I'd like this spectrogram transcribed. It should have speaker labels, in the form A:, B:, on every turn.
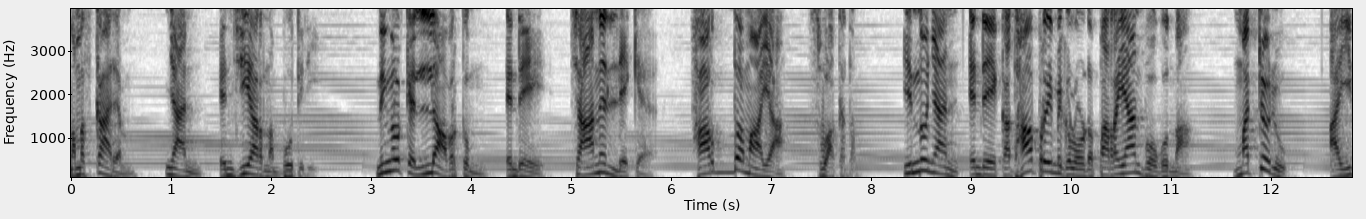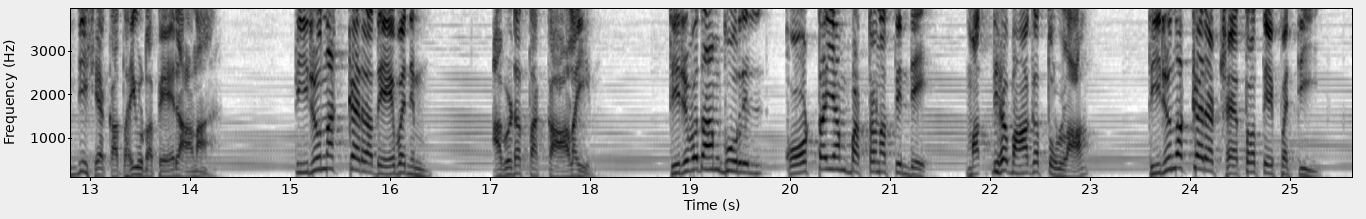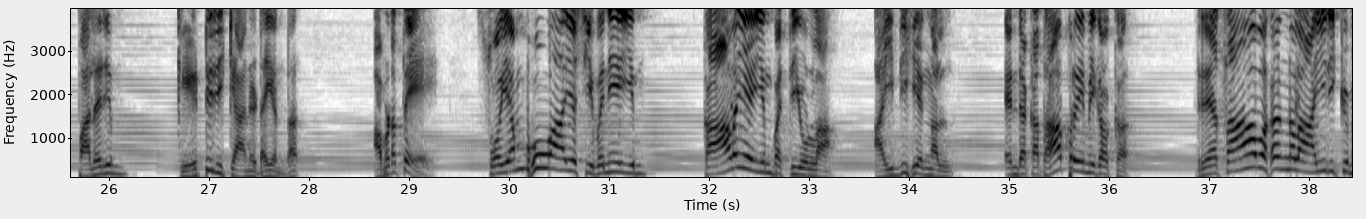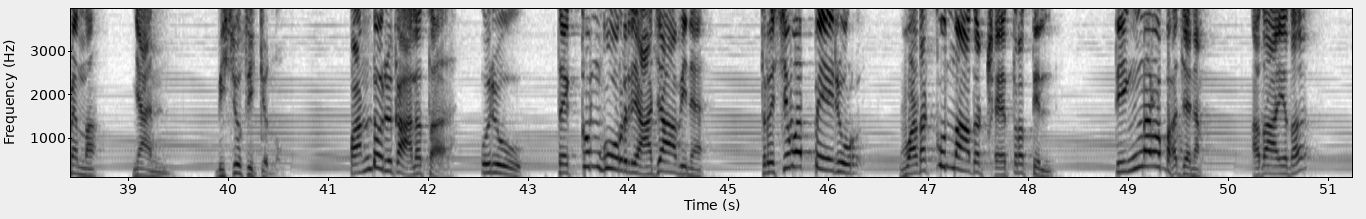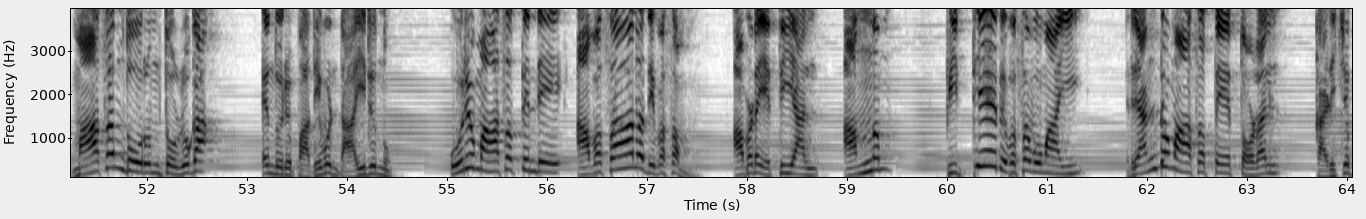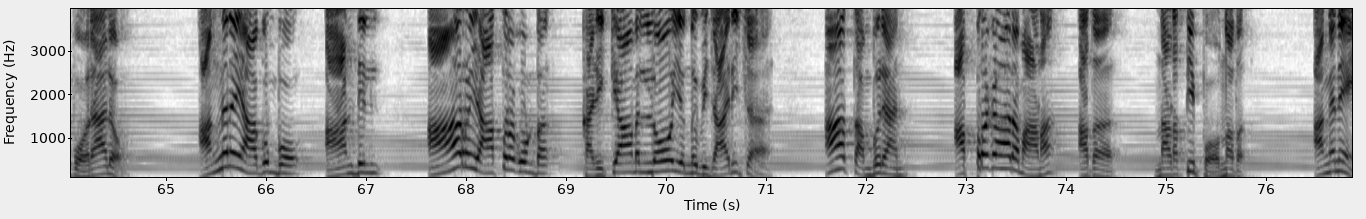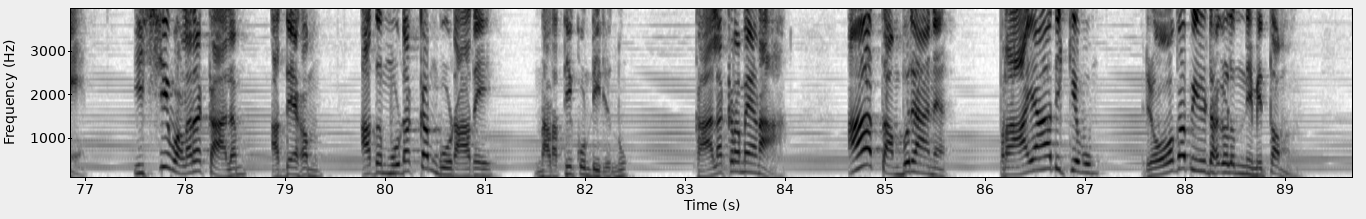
A: നമസ്കാരം. ഞാൻ N G R Namboothiri. നിങ്ങൾക്കെല്ലാവർക്കും എന്റെ ചാനലിലേക്ക് ഹാർദമായ സ്വാഗതം. ഇന്നു ഞാൻ എന്റെ കഥാപ്രേമികളോട് പറയാൻ പോകുന്ന മറ്റൊരു ഐതിഹ്യ കഥയുടെ പേരാണ് തിരുനക്കര ദേവനും അവിടത്തെ കാളയും. തിരുവിതാംകൂറിൽ കോട്ടയം പട്ടണത്തിന്റെ മധ്യഭാഗത്തുള്ള തിരുനക്കര ക്ഷേത്രത്തെപ്പറ്റി പലരും കേട്ടിരിക്കാനിടയുണ്ട്. അവിടത്തെ സ്വയംഭൂവായ ശിവനെയും കാളയെയും പറ്റിയുള്ള ഐതിഹ്യങ്ങൾ എന്റെ കഥാപ്രേമികൾക്ക് രസാവഹങ്ങളായിരിക്കുമെന്ന് ഞാൻ വിശ്വസിക്കുന്നു. പണ്ടൊരു കാലത്ത് ഒരു തെക്കുംകൂർ രാജാവിന് തൃശിവപ്പേരൂർ വടക്കുന്നാഥ ക്ഷേത്രത്തിൽ തിങ്കൾ ഭജനം അതായത് മാസം തോറും തൊഴുക എന്നൊരു പതിവുണ്ടായിരുന്നു. ഒരു മാസത്തിന്റെ അവസാന ദിവസം അവിടെ എത്തിയാൽ അന്നും പിറ്റേ ദിവസവുമായി രണ്ടു മാസത്തെ തൊഴൽ കഴിച്ചു പോരാലോ. അങ്ങനെയാകുമ്പോൾ ആണ്ടിൽ ആറ് യാത്ര കൊണ്ട് കഴിക്കാമല്ലോ എന്ന് വിചാരിച്ച് ആ തമ്പുരാൻ അപ്രകാരമാണ് അത് നടത്തിപ്പോന്നത്. അങ്ങനെ ഇശി വളരെ കാലം അദ്ദേഹം അത് മുടക്കം കൂടാതെ നടത്തിക്കൊണ്ടിരുന്നു. കാലക്രമേണ ആ തമ്പുരാന് പ്രായാധിക്യവും രോഗപീഠകളും നിമിത്തം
